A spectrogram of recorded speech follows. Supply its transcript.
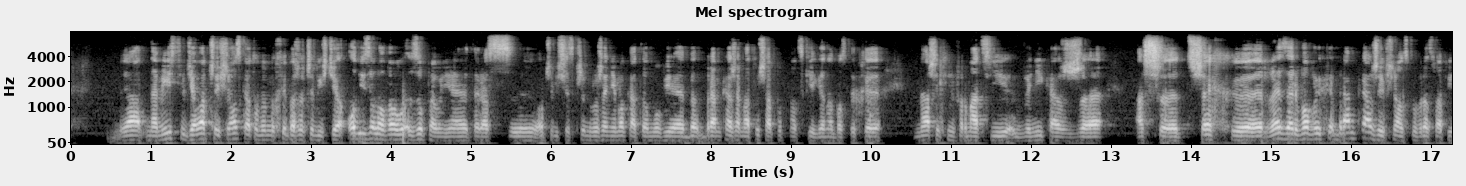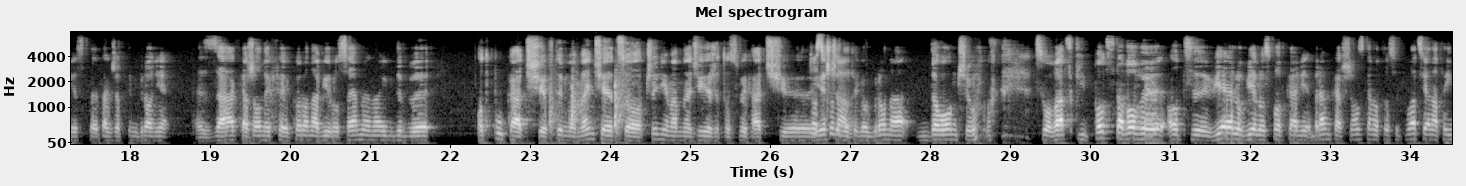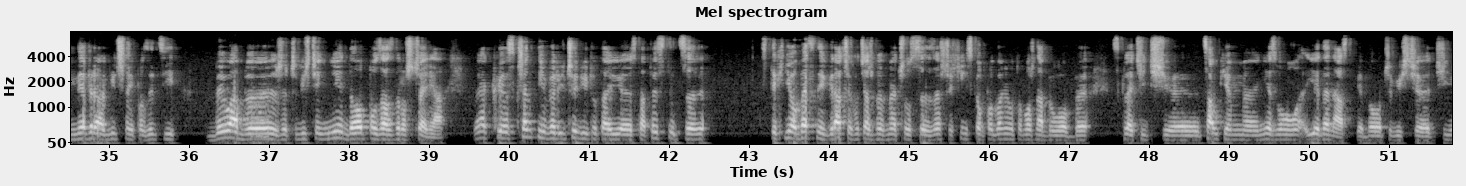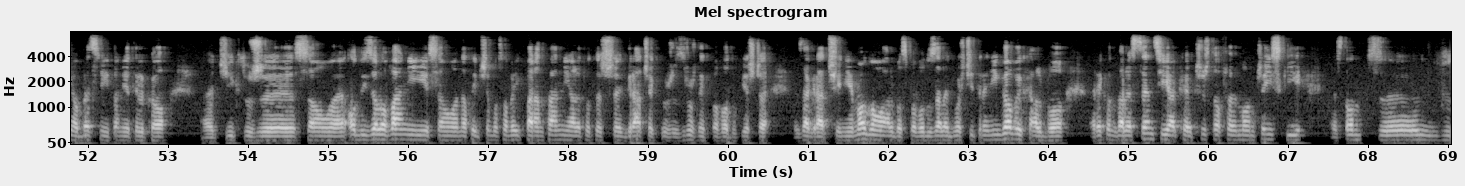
Ja na miejscu działaczy Śląska to bym chyba rzeczywiście odizolował zupełnie teraz, oczywiście z przymrużeniem oka to mówię bramkarza Matusza Putnockiego, no bo z tych naszych informacji wynika, że aż trzech rezerwowych bramkarzy w Śląsku Wrocław jest także w tym gronie zakażonych koronawirusem. No i gdyby odpukać w tym momencie, co czynię, mam nadzieję, że to słychać, Doskonale. jeszcze do tego grona dołączył słowacki podstawowy od wielu, wielu spotkań bramkarz Śląska, no to sytuacja na tej newralgicznej pozycji byłaby rzeczywiście nie do pozazdroszczenia. No jak skrzętnie wyliczyli tutaj statystycy, z tych nieobecnych graczy, chociażby w meczu ze szczecińską Pogonią, to można byłoby sklecić całkiem niezłą jedenastkę, bo oczywiście ci nieobecni to nie tylko ci, którzy są odizolowani, są na tej przymusowej kwarantannie, ale to też gracze, którzy z różnych powodów jeszcze zagrać nie mogą, albo z powodu zaległości treningowych, albo rekonwalescencji, jak Krzysztof Mączyński. Stąd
